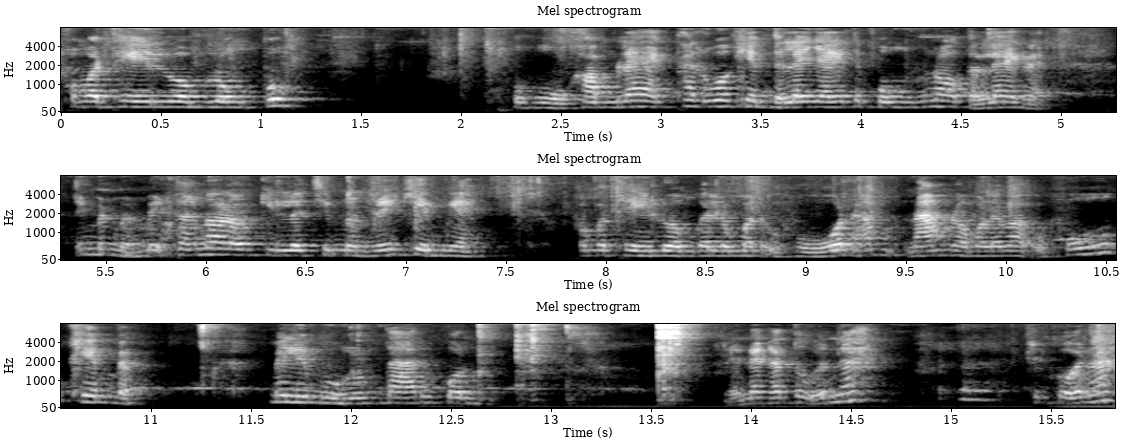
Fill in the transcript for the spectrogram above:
พอมาเทรวมลงปุ๊บโอ้โหคำแรก ถ้ารู้ว่าเค็มแต่แรกยายจะปรุงข้างนอกแต่แรกแหละนี่มันเหมือนข้างนอกเรากินเราชิมมันไม่เค็มไงพอมาเทรวมกันลงมันโอ้โหน้ำน้ำเรามาเลยว่าโอ้โหเค็มแบบ ไม่ลืมหูลืมตาทุกคนเดี๋ยวนะกระตุกนะ Cukup nah.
